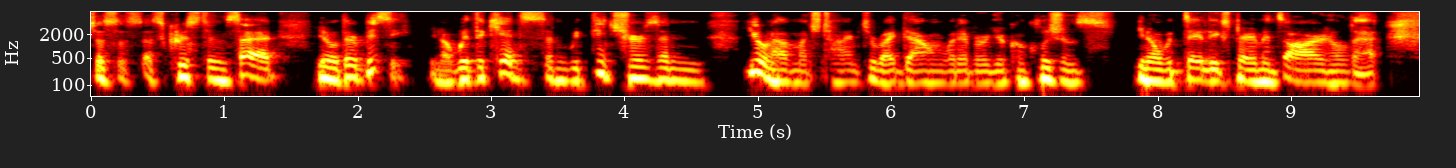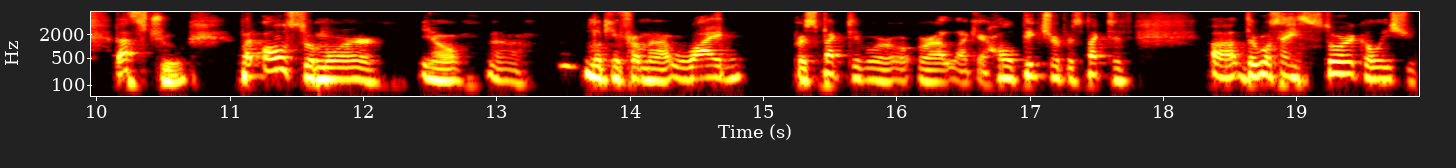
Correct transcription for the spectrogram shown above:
just as, as Kristin said, you know, they're busy, you know, with the kids and with teachers, and you don't have much time to write down whatever your conclusions, you know, with daily experiments are and all that. That's true. But also more, you know, uh, looking from a wide perspective or, or, like a whole picture perspective, uh, there was a historical issue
